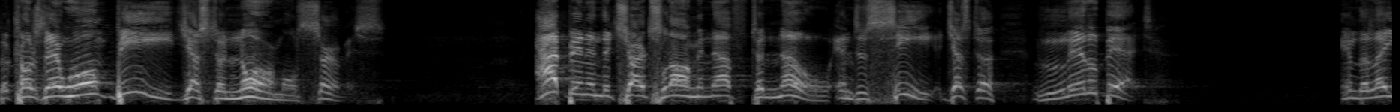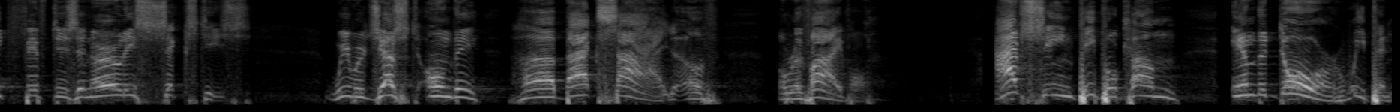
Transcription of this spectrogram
Because there won't be just a normal service. I've been in the church long enough to know and to see just a little bit in the late 50s and early 60s. We were just on the uh, backside of a revival. I've seen people come in the door weeping.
